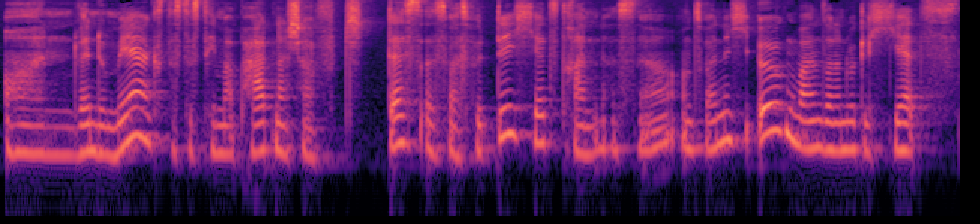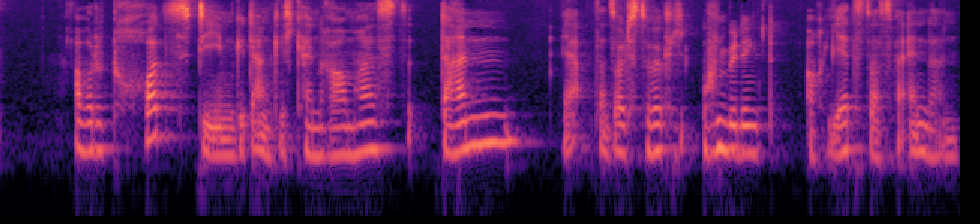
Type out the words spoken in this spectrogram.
Und wenn du merkst, dass das Thema Partnerschaft das ist, was für dich jetzt dran ist, ja, und zwar nicht irgendwann, sondern wirklich jetzt, aber du trotzdem gedanklich keinen Raum hast, dann, ja, dann solltest du wirklich unbedingt auch jetzt was verändern.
